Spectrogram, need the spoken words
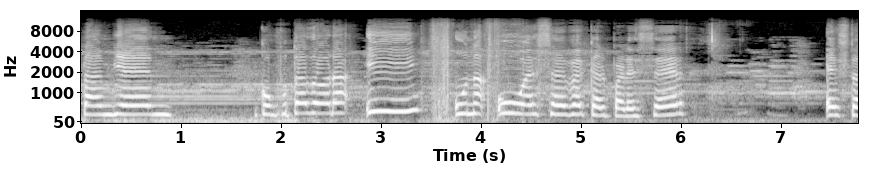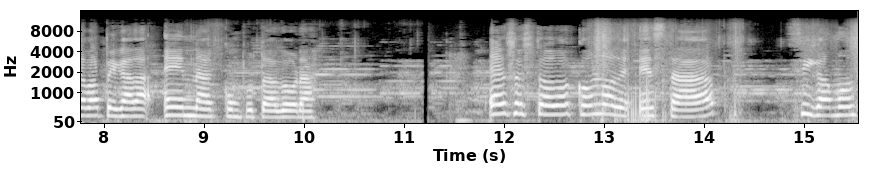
también computadora y una USB que al parecer estaba pegada en la computadora. Eso es todo con lo de esta app. Sigamos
